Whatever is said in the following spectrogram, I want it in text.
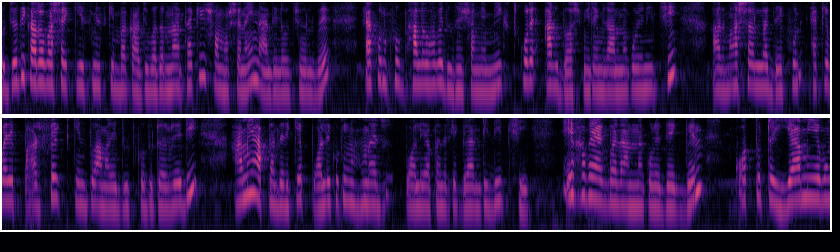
তো যদি কারও বাসায় কিশমিশ কিংবা কাজু বাদাম না থাকে, সমস্যা নেই, না দিলেও চলবে। এখন খুব ভালোভাবে দুধের সঙ্গে মিক্সড করে আরও দশ মিনিট আমি রান্না করে নিচ্ছি। আর মাশাল্লাহ দেখুন, একেবারে পারফেক্ট কিন্তু আমার এই দুধ কদুটা রেডি আমি আপনাদেরকে পলি কুকিং হোমের পলে আপনাদেরকে গ্যারান্টি দিচ্ছি, এভাবে একবার রান্না করে দেখবেন কতটা ইয়ামি এবং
